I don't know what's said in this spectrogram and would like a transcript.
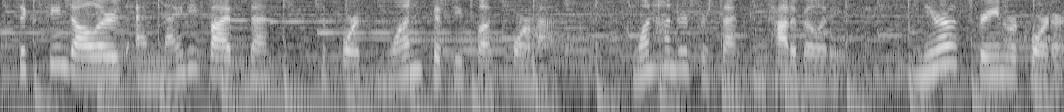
$16.95 supports 150 plus formats, 100% compatibility. Nero Screen Recorder,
